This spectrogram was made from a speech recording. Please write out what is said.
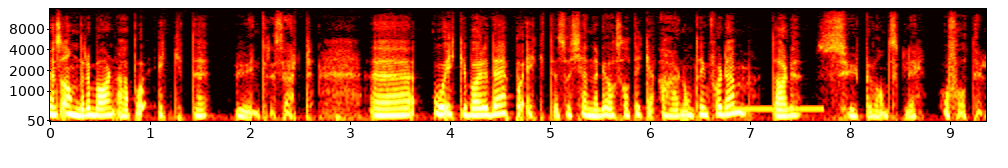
Mens andre barn er på ekte uinteressert. Uh, og ikke bare det, på ekte så kjenner de også at det ikke er noe for dem. Da er det supervanskelig å få til.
